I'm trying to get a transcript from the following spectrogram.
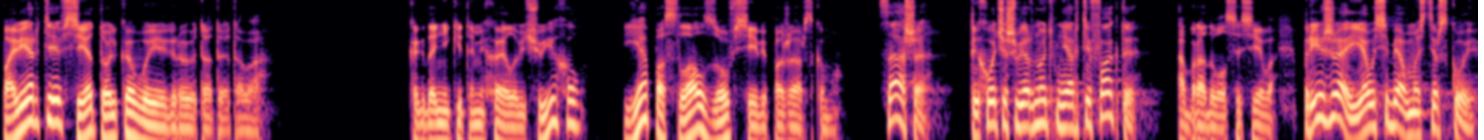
Поверьте, все только выиграют от этого. Когда Никита Михайлович уехал, я послал зов Севе Пожарскому. «Саша, ты хочешь вернуть мне артефакты?» — обрадовался Сева. «Приезжай, я у себя в мастерской».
